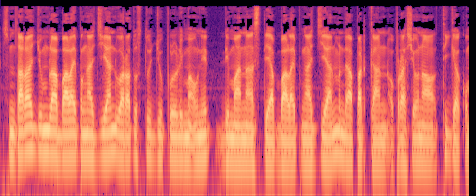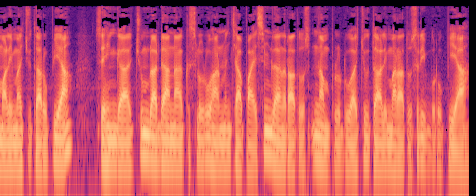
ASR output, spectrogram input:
Sementara jumlah balai pengajian 275 unit, di mana setiap balai pengajian mendapatkan operasional 3,5 juta rupiah, sehingga jumlah dana keseluruhan mencapai 962 juta 500 ribu rupiah.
